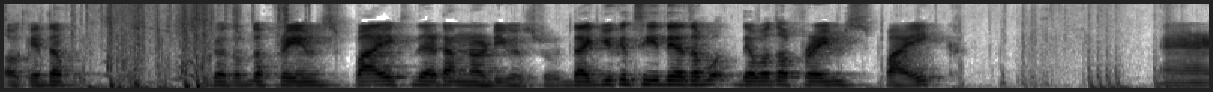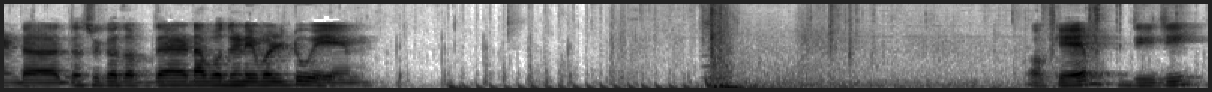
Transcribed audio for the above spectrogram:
Okay, the because of the frame spike that I'm not used to. Like you can see there's a there was a frame spike and uh, just because of that I wasn't able to aim. Okay, GG.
